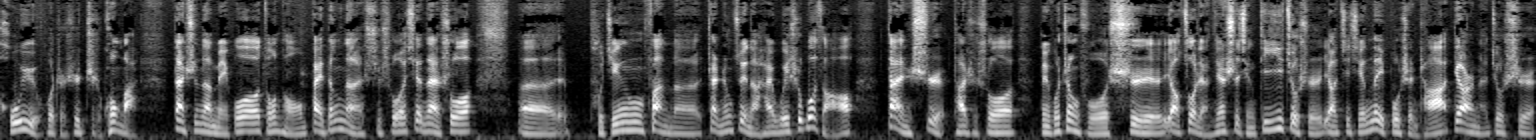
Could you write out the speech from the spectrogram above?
呼吁或者是指控吧。但是呢，美国总统拜登呢是说，现在说，呃，普京犯了战争罪呢，还为时过早。但是他是说，美国政府是要做两件事情：第一，就是要进行内部审查；第二呢，就是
